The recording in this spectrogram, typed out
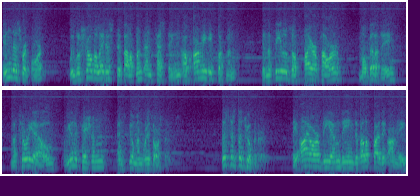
In this report, we will show the latest development and testing of Army equipment in the fields of firepower, mobility, materiel, communications, and human resources. This is the Jupiter, the IRBM being developed by the Army,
